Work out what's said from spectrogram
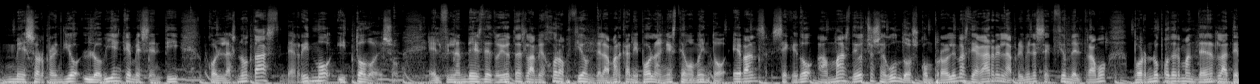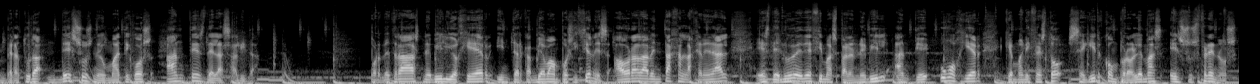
me sorprendió lo bien que me sentí con las notas de ritmo y todo eso. El finlandés de Toyota es la mejor opción de la marca nipola en este momento. Evans se quedó a más de 8 segundos con problemas de agarre en la primera sección del tramo por no poder mantener la temperatura de sus neumáticos antes de la salida. Por detrás, Neville y Ogier intercambiaban posiciones. Ahora la ventaja en la general es de 9 décimas para Neville ante un Ogier que manifestó seguir con problemas en sus frenos.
